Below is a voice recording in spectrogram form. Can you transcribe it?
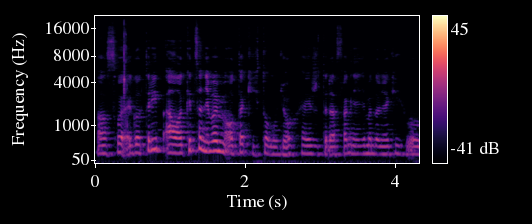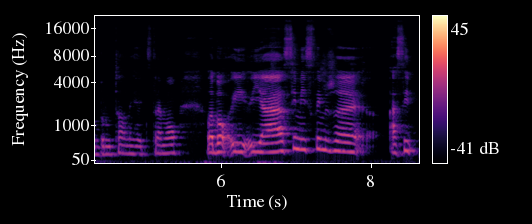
uh, svoj ego trip, ale keď sa nebavíme o takýchto ľuďoch, hej, že teda fakt nejdeme do nejakých uh, brutálnych extrémov, lebo ja si myslím, že asi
